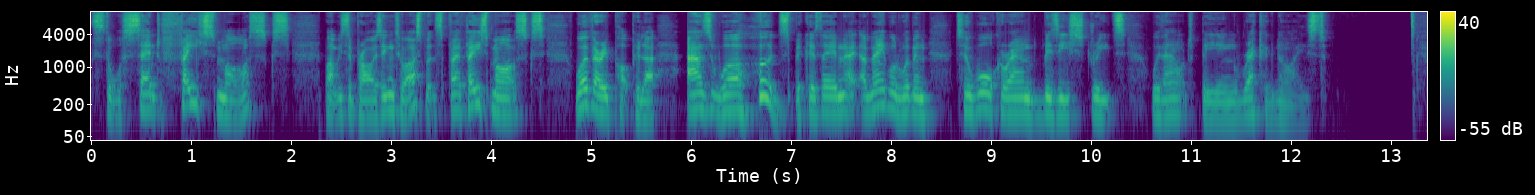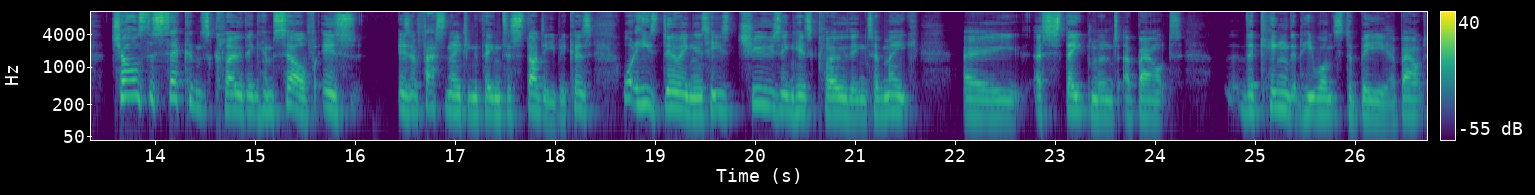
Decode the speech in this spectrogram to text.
store scent, face masks. Might be surprising to us, but face masks were very popular, as were hoods, because they enabled women to walk around busy streets without being recognised. Charles II's clothing himself is is a fascinating thing to study because what he's doing is he's choosing his clothing to make a a statement about the king that he wants to be, about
